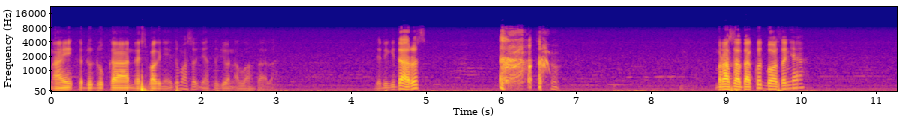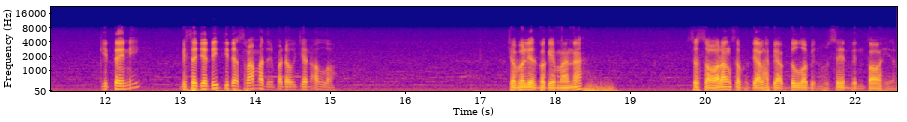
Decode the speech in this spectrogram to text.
naik kedudukan dan sebagainya. Itu maksudnya tujuan Allah Taala. Jadi kita harus merasa takut bahwasanya kita ini bisa jadi tidak selamat daripada ujian Allah. Coba lihat bagaimana seseorang seperti Al-Habib Abdullah bin Hussein bin Tahir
